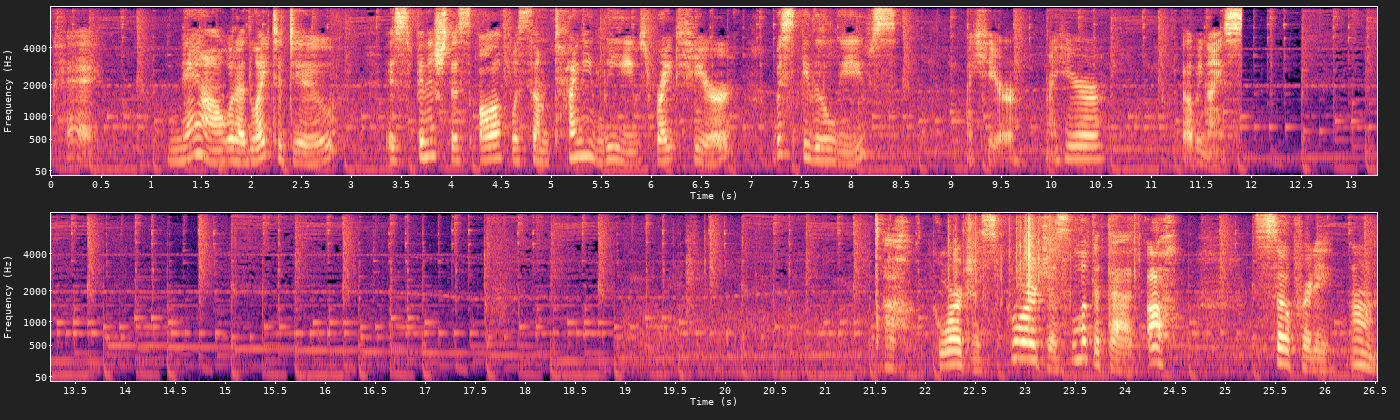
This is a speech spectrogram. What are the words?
Okay, now what I'd like to do is finish this off with some tiny leaves right here, wispy little leaves, like here, right here. That'll be nice. Gorgeous, gorgeous. Look at that. Oh, so pretty. Mm.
